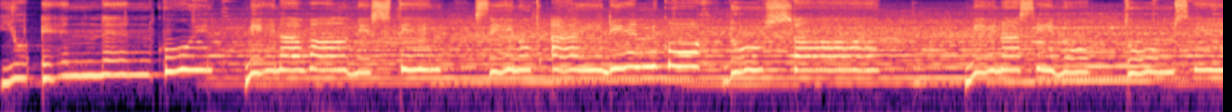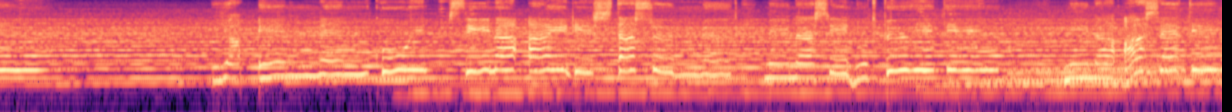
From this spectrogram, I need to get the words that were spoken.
Jo ennen kuin minä valmistin sinut äidin kohdussa, minä sinut tunsin. Ja ennen kuin sinä äidistä synnyt, minä sinut pyhitin, minä asetin.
